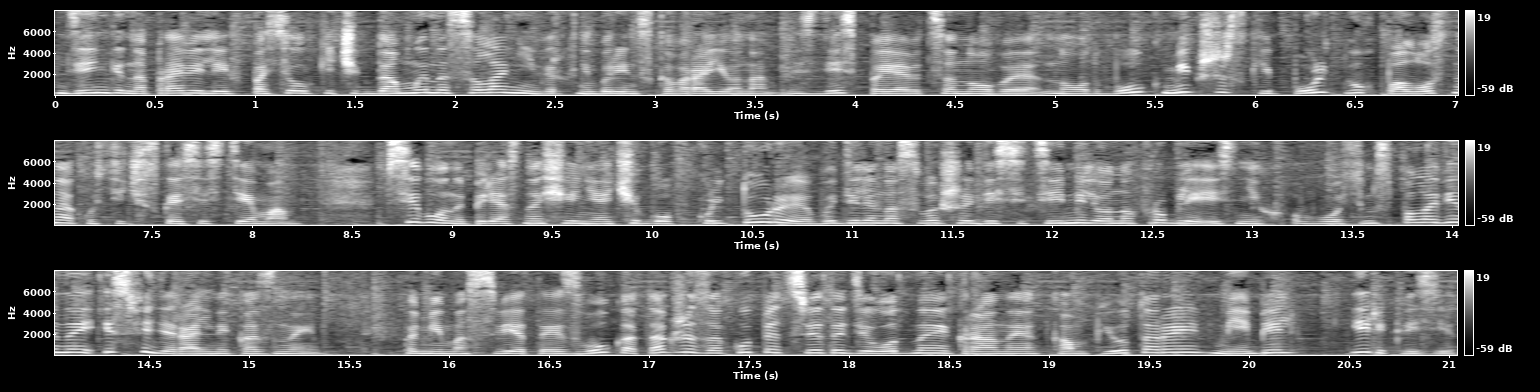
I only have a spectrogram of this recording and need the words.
Деньги направили в поселки Чекдамы на Солони Верхнебуринского района. Здесь появится новый ноутбук, микшерский пульт, двухполосная акустическая система. Всего на переоснащение очагов культуры выделено выделено свыше 10 миллионов рублей, из них 8,5 из федеральной казны. Помимо света и звука также закупят светодиодные экраны, компьютеры, мебель и реквизит.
